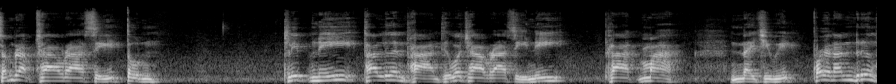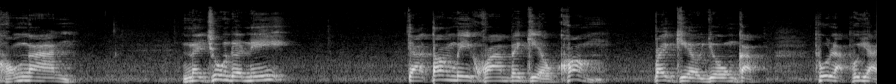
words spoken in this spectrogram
สำหรับชาวราศีตุลคลิปนี้ถ้าเลื่อนผ่านถือว่าชาวราศีนี้พลาดมากในชีวิต เพราะฉะนั้นเรื่องของงานในช่วงเดือนนี้ จะต้องมีความไปเกี่ยวข้อง ไปเกี่ยวโยงกับผู้หลักผู้ใหญ่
